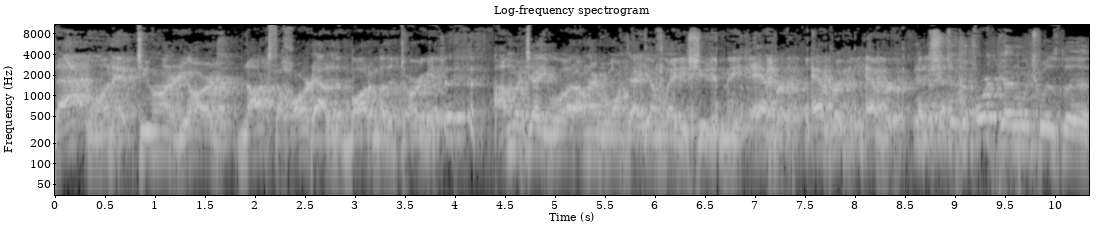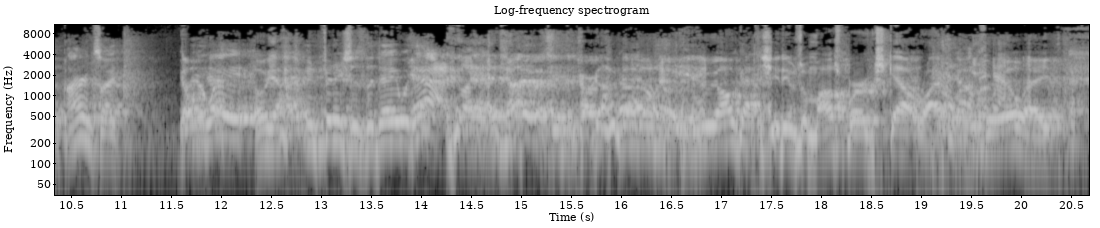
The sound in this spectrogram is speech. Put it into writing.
that one at 200 yards, knocks the heart out of the bottom of the target. I'm going to tell you what, I don't ever want that young lady shooting at me ever, ever, ever. And she took the fourth gun, which was the iron sight, Oh, threw it yeah. away. Oh, yeah. And finishes the day with Yeah, that. Like, and none of us hit the target. No, no, no, no. We all got to shoot. It was a Mossberg scout rifle, a 308,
